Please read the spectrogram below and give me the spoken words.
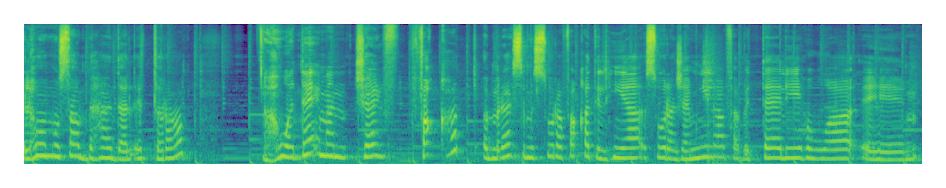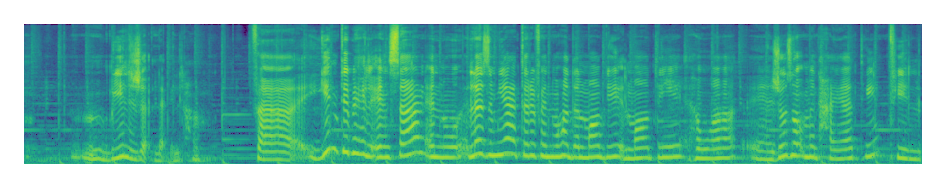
اللي هو مصاب بهذا الاضطراب هو دائما شايف فقط مراسم الصورة فقط اللي هي صورة جميلة فبالتالي هو بيلجأ لإلها. فينتبه الإنسان أنه لازم يعترف أنه هذا الماضي الماضي هو جزء من حياتي. في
